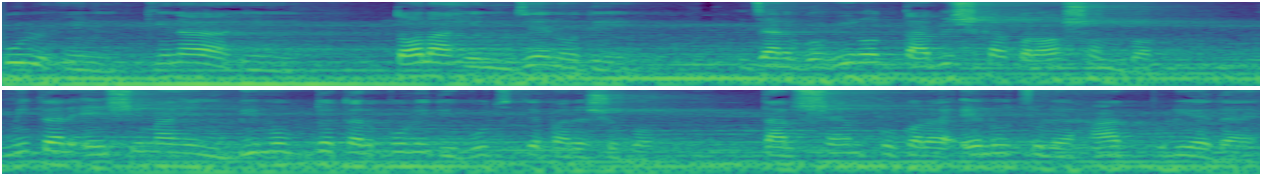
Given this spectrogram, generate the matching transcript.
কুলহীন, কিনারাহীন, তলাহীন যে নদী, যার গভীরত্ব আবিষ্কার করা অসম্ভব। মিতার এই সীমাহীন বিমুগ্ধতার পরিধি বুঝতে পারে শুভ। তার শ্যাম্পু করা এলো চুলে হাত বুলিয়ে দেয়।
